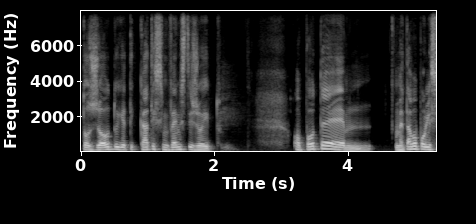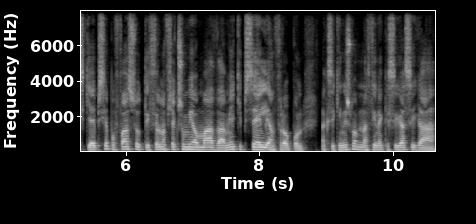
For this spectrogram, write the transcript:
το ζώο του γιατί κάτι συμβαίνει στη ζωή του. Οπότε μετά από πολλή σκέψη αποφάσισα ότι θέλω να φτιάξω μια ομάδα, μια κυψέλη ανθρώπων να ξεκινήσουμε από την Αθήνα και σιγά σιγά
